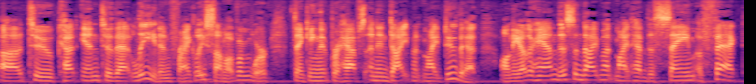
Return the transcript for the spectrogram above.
uh, to cut into that lead. And frankly, some of them were thinking that perhaps an indictment might do that. On the other hand, this indictment might have the same effect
